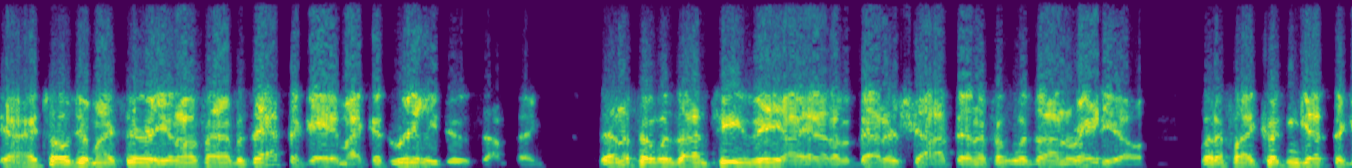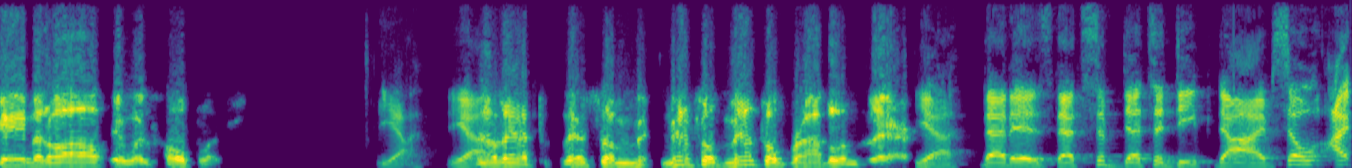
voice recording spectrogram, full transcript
yeah, I told you my theory. You know, if I was at the game, I could really do something. Then, if it was on TV, I had a better shot than if it was on radio. But if I couldn't get the game at all, it was hopeless. Yeah, yeah. Now that there's some mental mental problems there. Yeah, that is. That's a that's a deep dive. So I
